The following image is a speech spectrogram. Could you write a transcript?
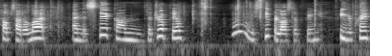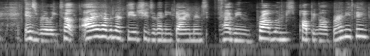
helps out a lot. And the stick on the drill field, ooh, super lost a fingerprint, is really tough. I haven't had the issues of any diamonds having problems popping off or anything.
